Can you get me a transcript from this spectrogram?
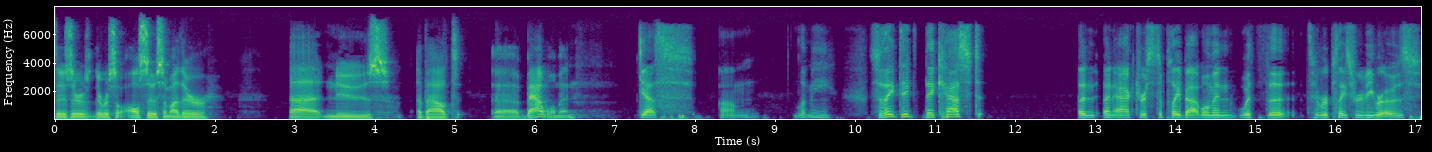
there's there, there was also some other uh news about uh Batwoman. Yes. Um, let me. So they did. They cast an an actress to play Batwoman with the to replace Ruby Rose.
